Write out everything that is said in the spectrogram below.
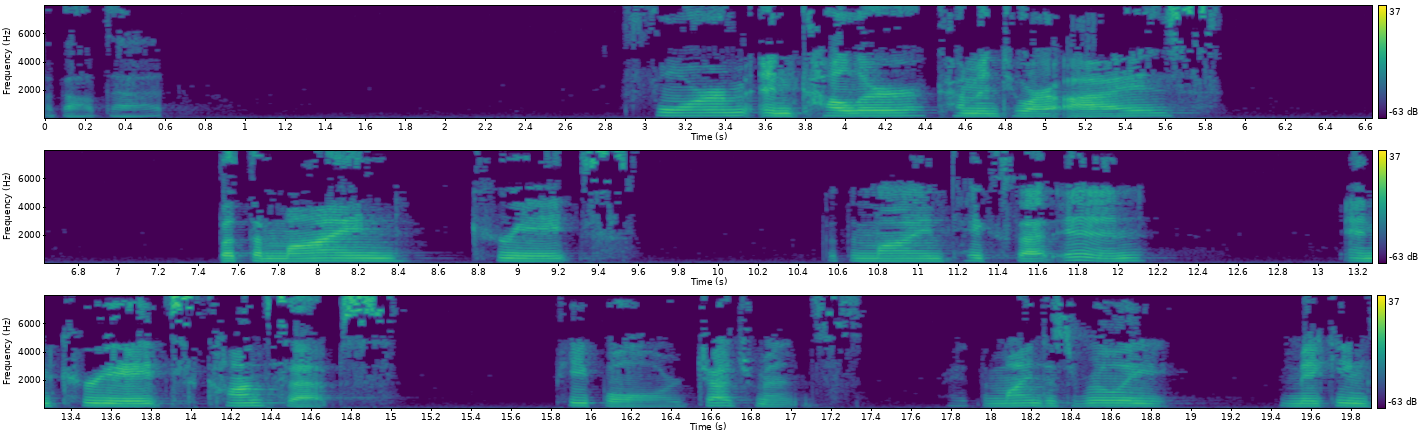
about that form and color come into our eyes, but the mind creates, but the mind takes that in and creates concepts, people, or judgments. Right? The mind is really making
